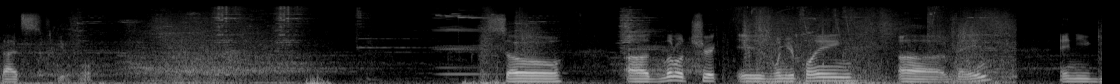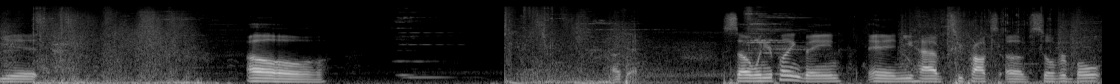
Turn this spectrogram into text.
That's beautiful. So, uh, little trick is when you're playing uh, Vayne and you get... Oh. Okay. So when you're playing Vayne and you have two procs of Silver Bolt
